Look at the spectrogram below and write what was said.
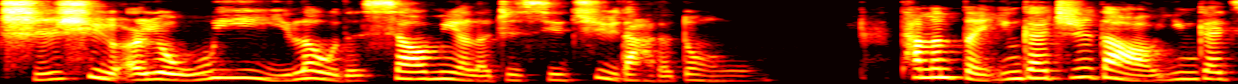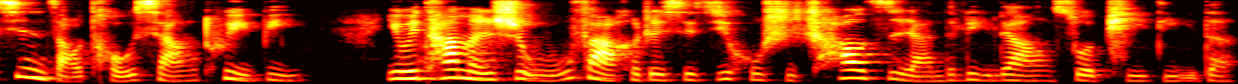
持续而又无一遗漏地消灭了这些巨大的动物。它们本应该知道，应该尽早投降退避，因为它们是无法和这些几乎是超自然的力量所匹敌的。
